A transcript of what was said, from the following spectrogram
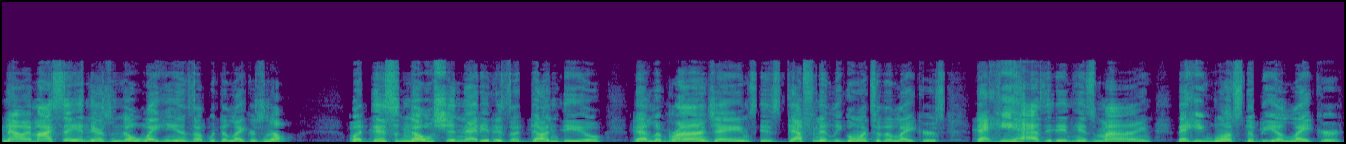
Now, am I saying there's no way he ends up with the Lakers? No. But this notion that it is a done deal, that LeBron James is definitely going to the Lakers, that he has it in his mind that he wants to be a Laker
